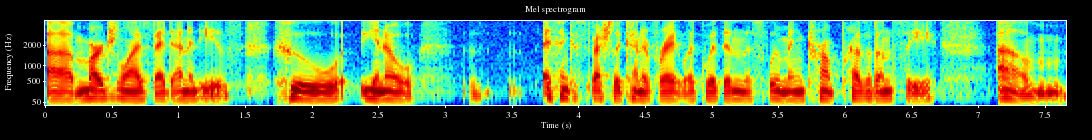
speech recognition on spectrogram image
uh marginalized identities who you know I think especially kind of right like within this looming Trump presidency um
